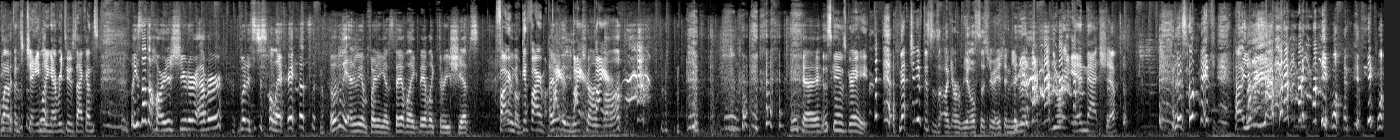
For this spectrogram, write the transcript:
like- weapons changing like- every two seconds. like it's not the hardest shooter ever, but it's just hilarious. I look at the enemy I'm fighting against. They have like they have like three ships. Fire like a- mode, get fire mode. I Fire, think a fire, neutron fire. bomb. okay. This game's great. Imagine if this is like a real situation. You were, you were in that ship. It's like how you he won. He won.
